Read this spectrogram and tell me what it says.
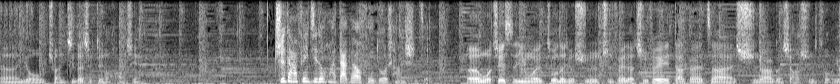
呃有转机的这这种航线。直达飞机的话，大概要飞多长时间？呃，我这次因为坐的就是直飞的，直飞大概在十二个小时左右。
